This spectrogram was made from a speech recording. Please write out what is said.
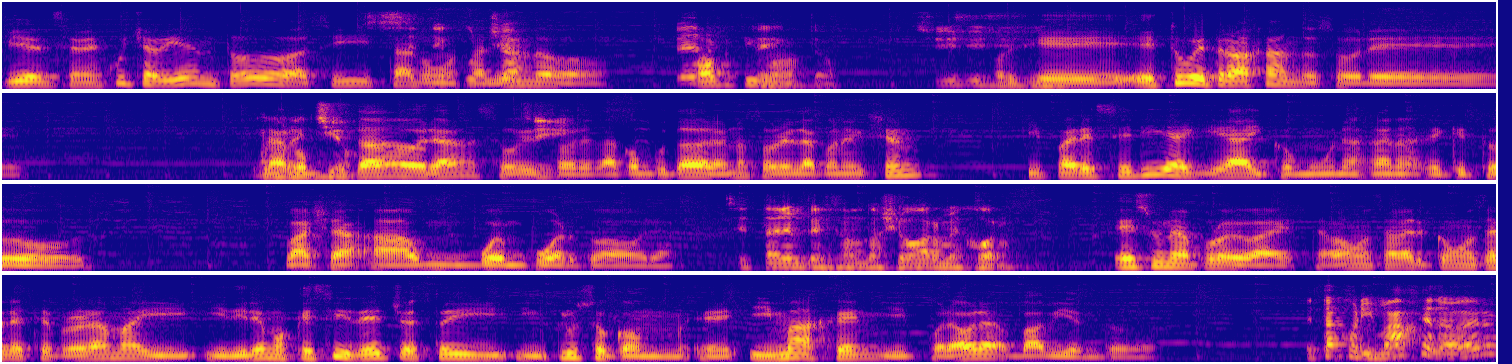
Bien, ¿se me escucha bien todo? Así está como escucha saliendo óptimo. Perfecto. Sí, sí, sí, sí. Porque estuve trabajando sobre La computadora, sobre, sobre la computadora, no sobre la conexión, y parecería que hay como unas ganas de que todo vaya a un buen puerto ahora. Se están empezando a llevar mejor. Es una prueba esta, vamos a ver cómo sale este programa y, y diremos que sí, de hecho estoy incluso con eh, imagen y por ahora va bien todo. ¿Estás con imagen? A ver,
